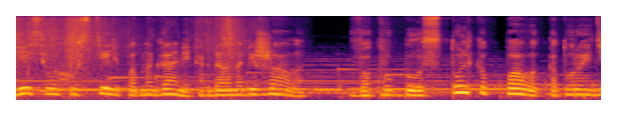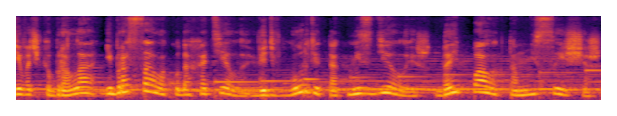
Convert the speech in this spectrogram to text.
весело хрустели под ногами, когда она бежала. Вокруг было столько палок, которые девочка брала и бросала куда хотела, ведь в городе так не сделаешь, да и палок там не сыщешь.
